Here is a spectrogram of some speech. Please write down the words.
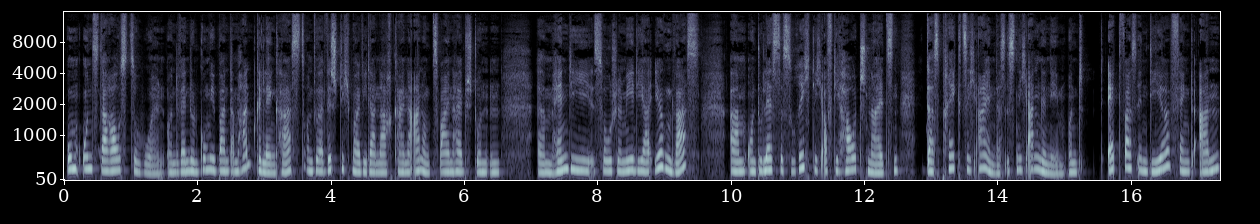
um uns da rauszuholen. Und wenn du ein Gummiband am Handgelenk hast und du erwischst dich mal wieder nach, keine Ahnung, zweieinhalb Stunden ähm, Handy, Social Media, irgendwas, ähm, und du lässt es so richtig auf die Haut schnalzen, das prägt sich ein, das ist nicht angenehm. Und etwas in dir fängt an,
